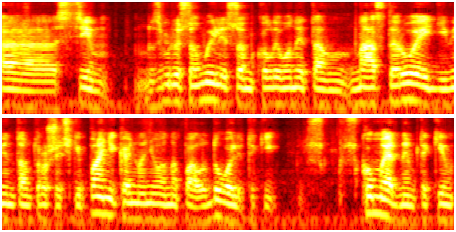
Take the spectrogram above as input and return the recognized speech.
е, з цим. З Брюсом Віллісом, коли вони там на астероїді, він там трошечки паніка на нього напала. Доволі такий з, комедним таким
